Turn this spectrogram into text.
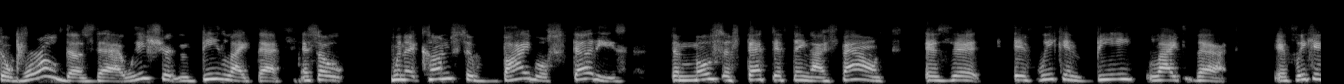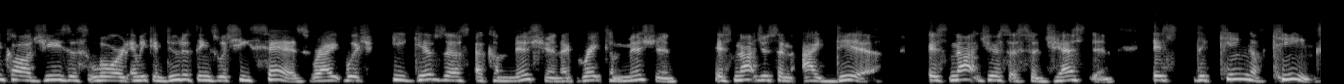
the world does that. We shouldn't be like that. And so when it comes to Bible studies, the most effective thing I found is that if we can be like that, if we can call Jesus Lord and we can do the things which he says, right, which he gives us a commission, a great commission, it's not just an idea, it's not just a suggestion, it's the King of Kings.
